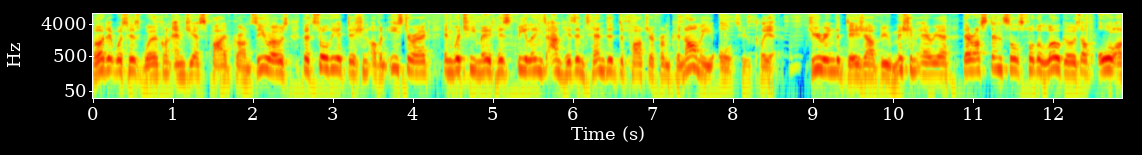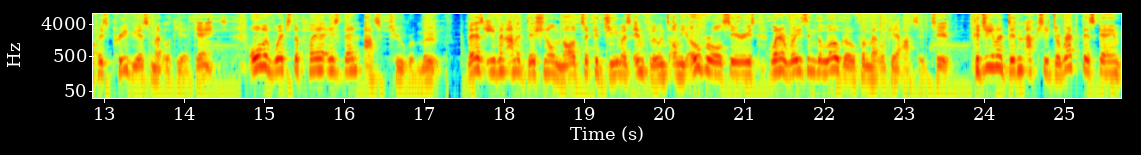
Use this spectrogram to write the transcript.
but it was his work on MGS5 Ground Zeroes that saw the addition of an Easter egg in which he made his feelings and his intended departure from Konami all too clear. During the Deja Vu mission area, there are stencils for the logos of all of his previous Metal Gear games, all of which the player is then asked to remove. There's even an additional nod to Kojima's influence on the overall series when erasing the logo for Metal Gear Acid 2. Kojima didn't actually direct this game,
